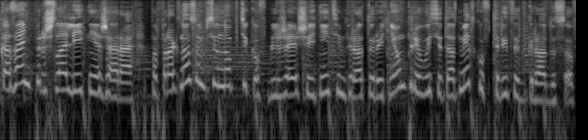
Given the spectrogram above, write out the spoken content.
Казань пришла летняя жара. По прогнозам синоптиков, в ближайшие дни температура днем превысит отметку в 30 градусов.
